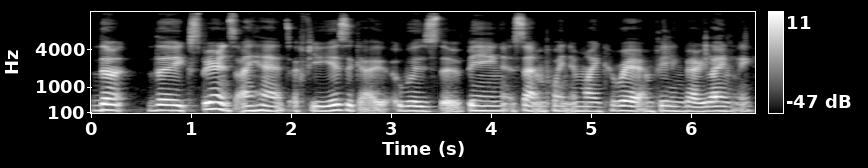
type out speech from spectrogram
the the experience I had a few years ago was that of being at a certain point in my career and feeling very lonely,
